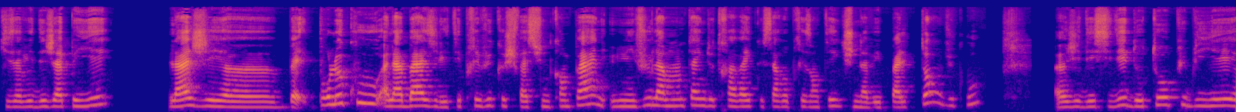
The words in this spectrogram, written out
qu'ils avaient déjà payée. Là, j'ai, beh, pour le coup, à la base, il était prévu que je fasse une campagne, mais vu la montagne de travail que ça représentait, que je n'avais pas le temps du coup, j'ai décidé d'auto-publier,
